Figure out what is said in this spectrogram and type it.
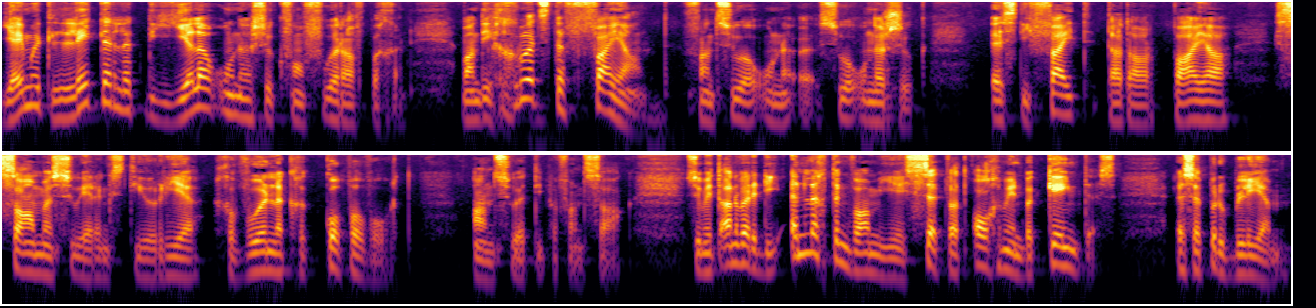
Jy moet letterlik die hele ondersoek van voor af begin. Want die grootste vyand van so onder, so ondersoek is die feit dat daar baie samesweringsteorieë gewoonlik gekoppel word aan so 'n tipe van saak. So met ander woorde die inligting waarmee jy sit wat algemeen bekend is, is 'n probleem.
